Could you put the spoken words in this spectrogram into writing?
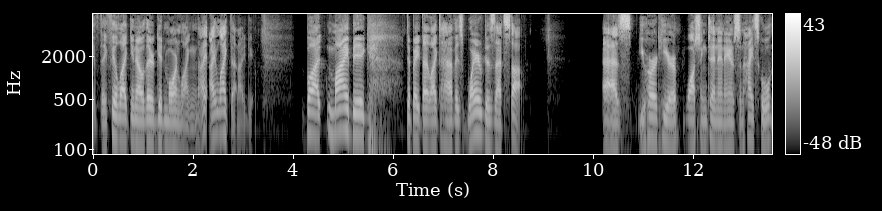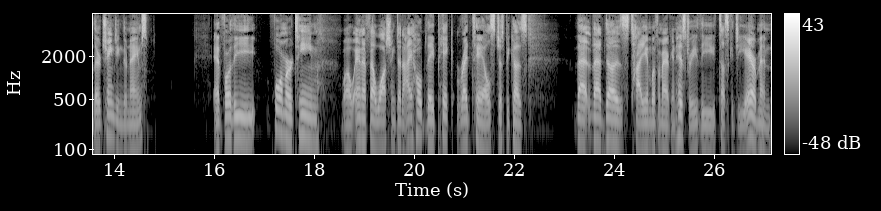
if they feel like you know they're getting more enlightened, I, I like that idea. But my big debate that I like to have is where does that stop? As you heard here, Washington and Anderson High School, they're changing their names. And for the former team, well, NFL Washington, I hope they pick Red Tails just because that that does tie in with American history. The Tuskegee Airmen,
